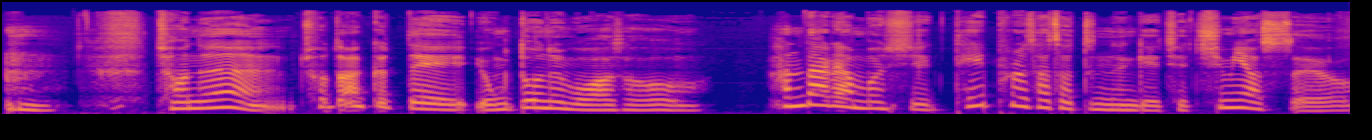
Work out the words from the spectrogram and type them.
저는 초등학교 때 용돈을 모아서 한 달에 한 번씩 테이프를 사서 듣는 게 제 취미였어요.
